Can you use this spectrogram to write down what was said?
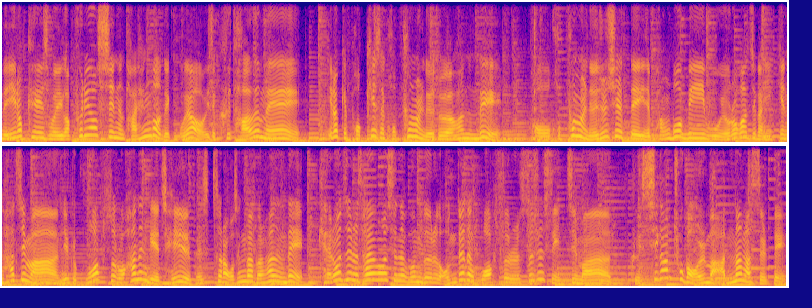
네, 이렇게 저희가 프리워시는 다 헹궈냈고요. 이제 그 다음에 이렇게 버킷에 거품을 내줘야 하는데 어, 거품을 내주실 때 이제 방법이 뭐 여러 가지가 있긴 하지만 이렇게 고압수로 하는 게 제일 베스트라고 생각을 하는데 게러지를 사용하시는 분들은 언제든 고압수를 쓰실 수 있지만 그 시간초가 얼마 안 남았을 때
